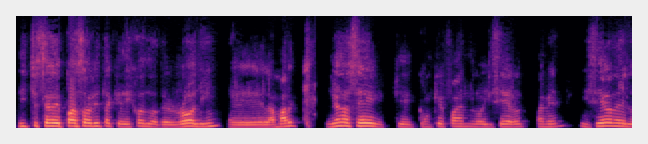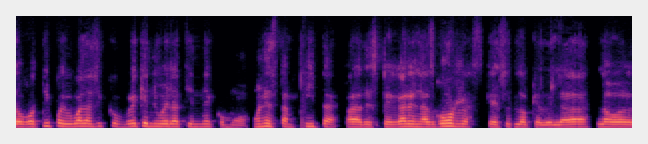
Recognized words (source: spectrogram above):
dicho sea de paso ahorita que dijo lo de Rolling, eh, la marca, yo no sé que, con qué fan lo hicieron también. Hicieron el logotipo igual así como ve que New Era tiene como una estampita para despegar en las gorras, que eso es lo que de la, lo,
